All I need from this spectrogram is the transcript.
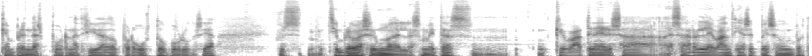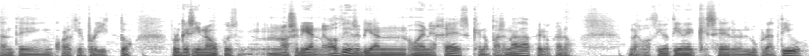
que emprendas por necesidad o por gusto o por lo que sea, pues siempre va a ser una de las metas mm, que va a tener esa, esa relevancia, ese peso importante en cualquier proyecto. Porque si no, pues no serían negocios, serían ONGs, que no pasa nada, pero claro, un negocio tiene que ser lucrativo.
